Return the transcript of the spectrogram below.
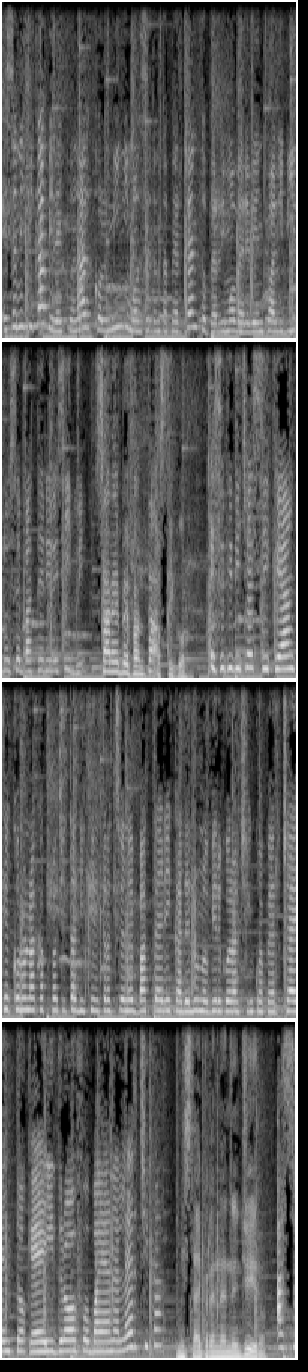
è sanificabile con alcol minimo al 70% per rimuovere eventuali virus e batteri residui? Sarebbe fantastico! E se ti dicessi che anche con una capacità di filtrazione batterica dell'1,5% che è idrofoba e anallergica? Mi stai prendendo in giro? Assolutamente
